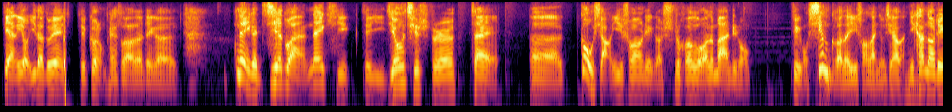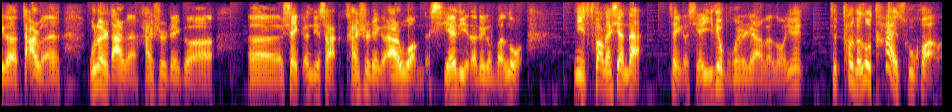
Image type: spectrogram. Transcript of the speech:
店里有一大堆就各种配色的这个，那个阶段 Nike 就已经其实在呃构想一双这个适合罗德曼这种这种性格的一双篮球鞋了。你看到这个达尔文，无论是达尔文还是这个呃 Shake N D s a c 还是这个 Air Warm 的鞋底的这个纹路，你放在现代，这个鞋一定不会是这样纹路，因为就它的纹路太粗犷了。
